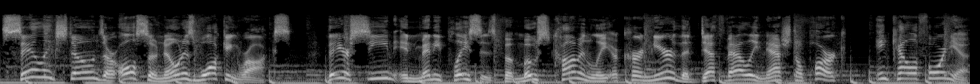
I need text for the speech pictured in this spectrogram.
Sailing stones are also known as walking rocks. They are seen in many places, but most commonly occur near the Death Valley National Park in California.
